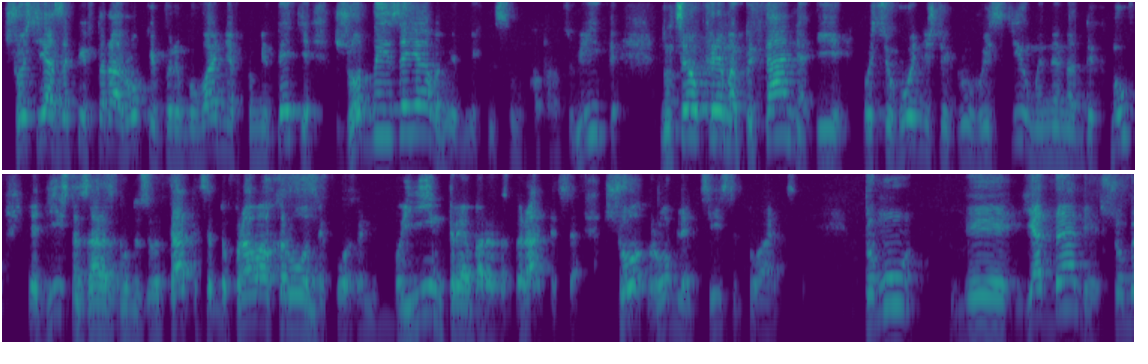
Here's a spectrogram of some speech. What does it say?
Щось я за півтора роки перебування в комітеті жодної заяви від них не слухав. Розумієте? Ну це окреме питання, і ось сьогоднішній круглий стіл мене надихнув. Я дійсно зараз буду звертатися до правоохоронних органів, бо їм треба розбиратися, що роблять в цій ситуації. Тому е, я далі, щоб,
